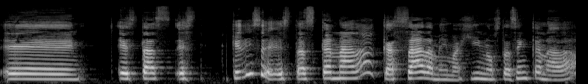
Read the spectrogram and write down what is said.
Eh, estás, ¿qué dice? ¿Estás canada? Casada, me imagino. ¿Estás en Canadá?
